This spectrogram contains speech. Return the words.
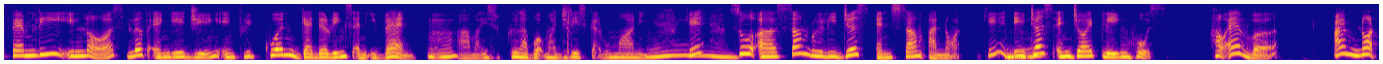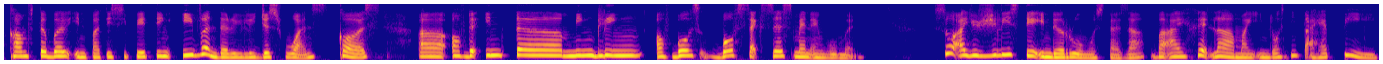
family in-laws love engaging in frequent gatherings and event. Ah, maknanya sukalah buat majlis kat rumah ni. Okay. Hmm. So uh, some religious and some are not. Okay. They Mhm. just enjoy playing host. However, I'm not comfortable in participating even the religious ones cause uh, of the intermingling of both both sexes, men and women. So I usually stay in the room Ustazah But I heard lah my in-laws ni tak happy.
